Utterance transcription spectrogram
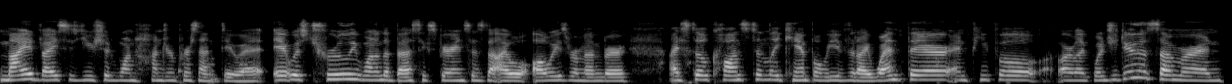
my advice is you should 100% do it. It was truly one of the best experiences that I will always remember. I still constantly can't believe that I went there, and people are like, What'd you do this summer? And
